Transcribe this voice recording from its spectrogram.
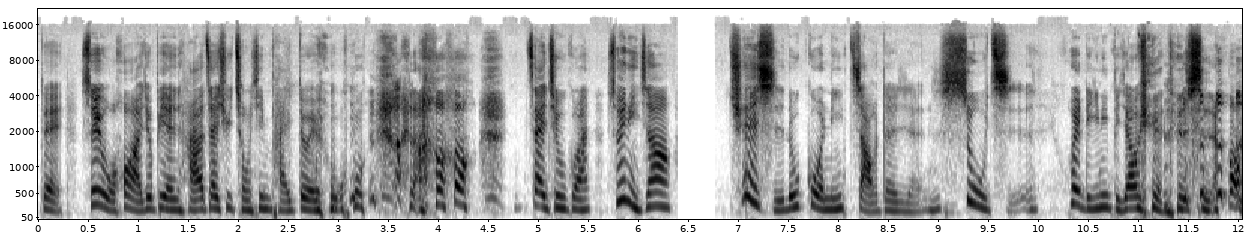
对，所以我后来就变还要再去重新排队伍，然后再出关。所以你知道，确实，如果你找的人素质会离你比较远的时候，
